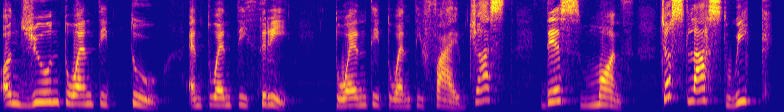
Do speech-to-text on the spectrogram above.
on June 22 and 23, 2025, just this month, just last week,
